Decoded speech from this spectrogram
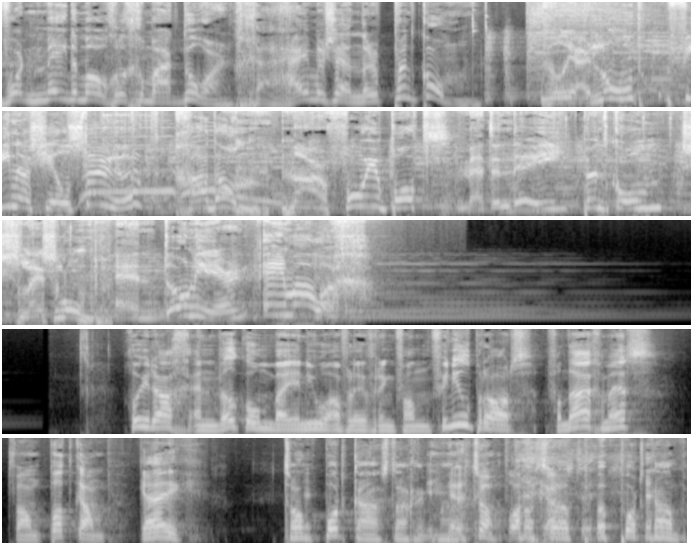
wordt mede mogelijk gemaakt door geheimezender.com. Wil jij Lomp financieel steunen? Ga dan naar fooiepot met een d.com slash lomp en doneer eenmalig. Goeiedag en welkom bij een nieuwe aflevering van Vinyl Praat. Vandaag met... Van Potkamp. Kijk, Zo'n podcast, dacht ik maar. Zo'n podcast. Een Potkamp.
